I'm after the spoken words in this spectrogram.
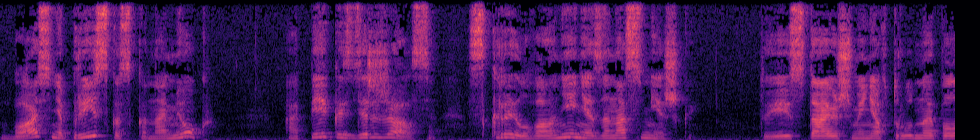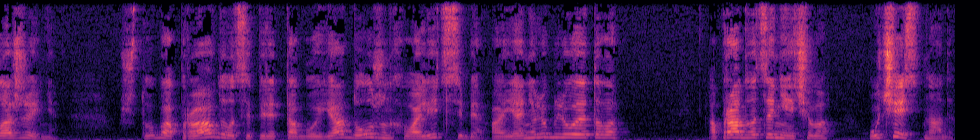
Басня, присказка, намек. Опейка сдержался, скрыл волнение за насмешкой. Ты ставишь меня в трудное положение. Чтобы оправдываться перед тобой, я должен хвалить себя, а я не люблю этого. Оправдываться нечего. Учесть надо.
